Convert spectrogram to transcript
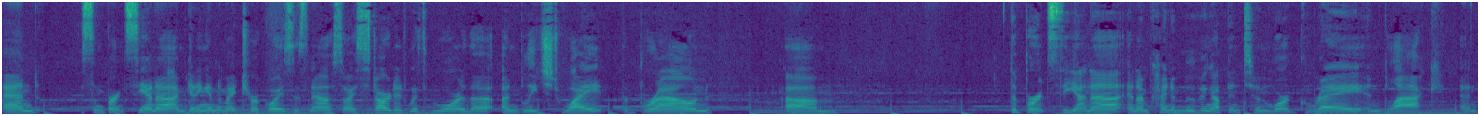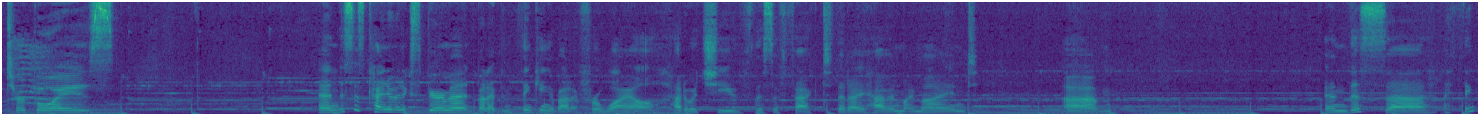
and some burnt sienna. I'm getting into my turquoises now. So I started with more the unbleached white, the brown, um, the burnt sienna, and I'm kind of moving up into more gray and black and turquoise. And this is kind of an experiment, but I've been thinking about it for a while how to achieve this effect that I have in my mind. Um, and this, uh, I think,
